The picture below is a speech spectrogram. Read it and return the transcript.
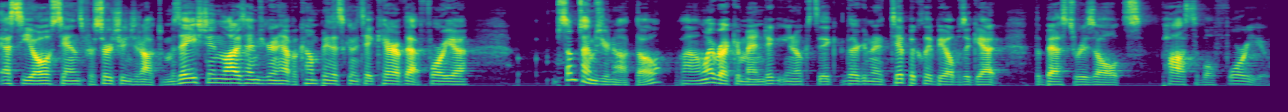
SEO stands for search engine optimization. A lot of times you're going to have a company that's going to take care of that for you. Sometimes you're not, though. Um, I recommend it, you know, because they, they're going to typically be able to get the best results possible for you.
